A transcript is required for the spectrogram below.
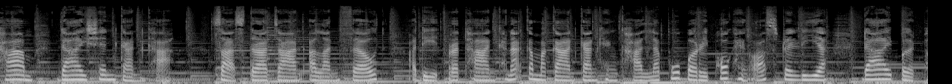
ข้ามได้เช่นกันค่ะ ศาสตราจารย์อลันเฟลด์อดีตประธานคณะกรรมการการแข่งขันและผู้บริโภคแห่งออสเตรเลีย ได้เปิดเผ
